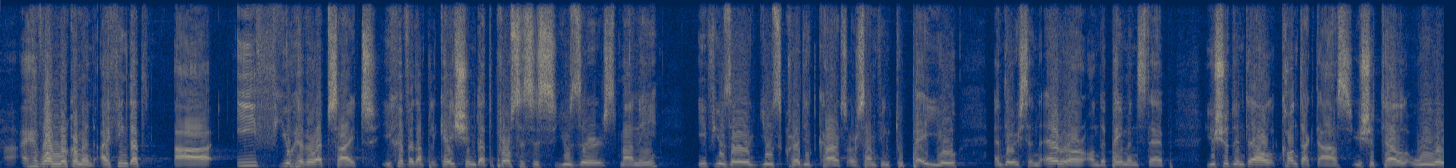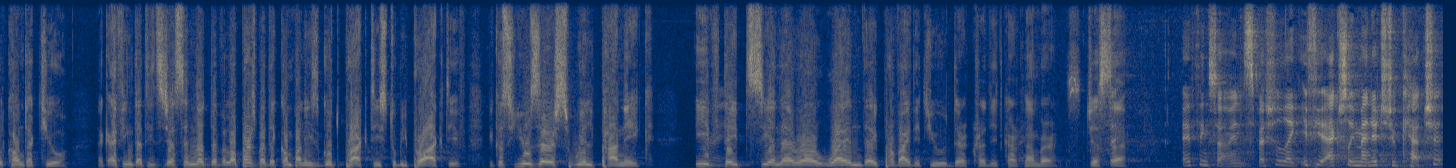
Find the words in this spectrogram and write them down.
Uh, I have one more comment. I think that uh, if you have a website, you have an application that processes users' money, if user use credit cards or something to pay you, and there is an error on the payment step, you shouldn't tell contact us, you should tell we will contact you. Like I think that it's just not developers, but the company's good practice to be proactive because users will panic if Right. they see an error when they provided you their credit card Right. number. Just uh, I think so, and especially like if you actually manage to catch it,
